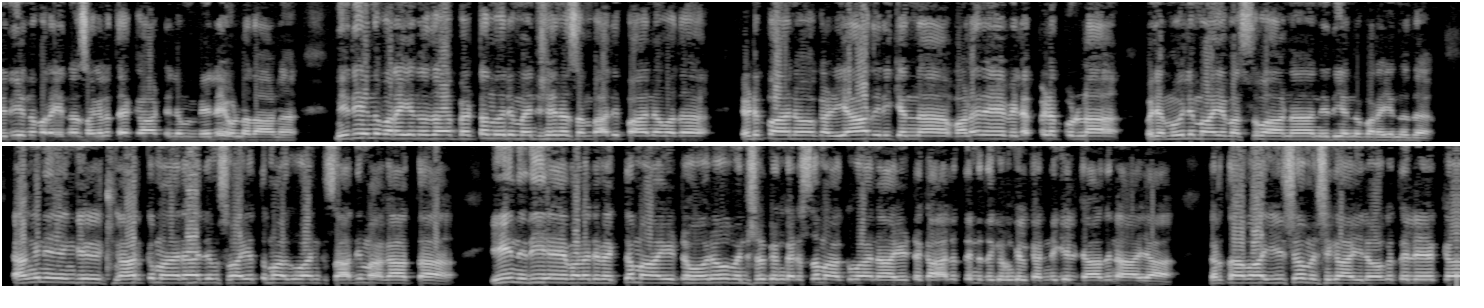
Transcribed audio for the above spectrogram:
നിധി എന്ന് പറയുന്നത് സകലത്തെക്കാട്ടിലും വിലയുള്ളതാണ്. നിധി എന്ന് പറയുന്നത് പെട്ടെന്ന് ഒരു മനുഷ്യനെ സമ്പാദിപ്പാനോ അത് എടുപ്പാനോ കഴിയാതിരിക്കുന്ന വളരെ വിലപ്പിഴപ്പുള്ള ഒരു അമൂല്യമായ വസ്തുവാണ് നിധി എന്ന് പറയുന്നത്. അങ്ങനെയെങ്കിൽ ആർക്കും ആരാലും സ്വായത്തമാകുവാൻ സാധ്യമാകാത്ത ഈ നിധിയെ വളരെ വ്യക്തമായിട്ട് ഓരോ മനുഷ്യർക്കും കരസ്ഥമാക്കുവാനായിട്ട് കാലത്തിന്റെ തികമെങ്കിൽ കന്നികിൽ ജാതനായ കർത്താവായ ഈശോ മിശിഹായി ലോകത്തിലേക്ക്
